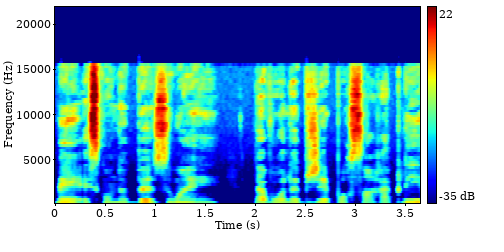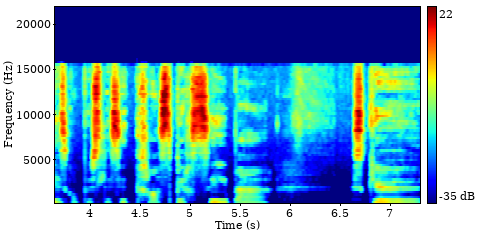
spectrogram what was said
mais est-ce qu'on a besoin d'avoir l'objet pour s'en rappeler? Est-ce qu'on peut se laisser transpercer par ce que,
